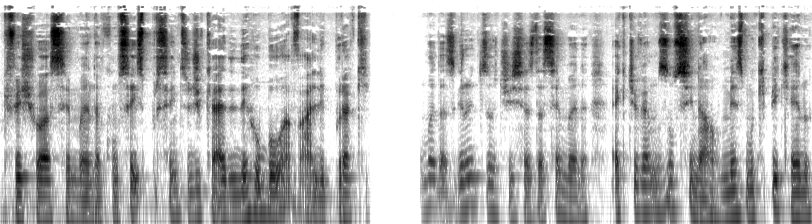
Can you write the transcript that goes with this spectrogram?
que fechou a semana com 6% de queda e derrubou a Vale por aqui. Uma das grandes notícias da semana é que tivemos um sinal, mesmo que pequeno,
